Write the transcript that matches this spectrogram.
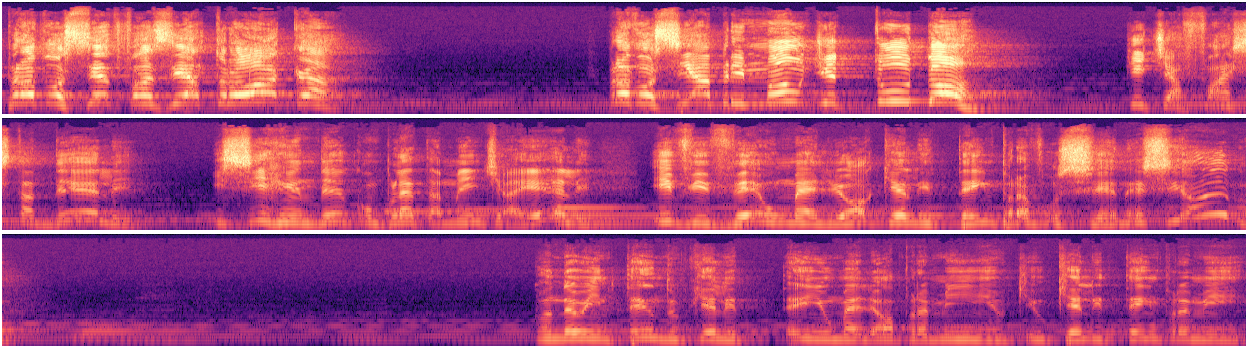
para você fazer a troca, para você abrir mão de tudo que te afasta dEle e se render completamente a Ele e viver o melhor que Ele tem para você nesse ano. Quando eu entendo que Ele tem o melhor para mim, o que, o que Ele tem para mim,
